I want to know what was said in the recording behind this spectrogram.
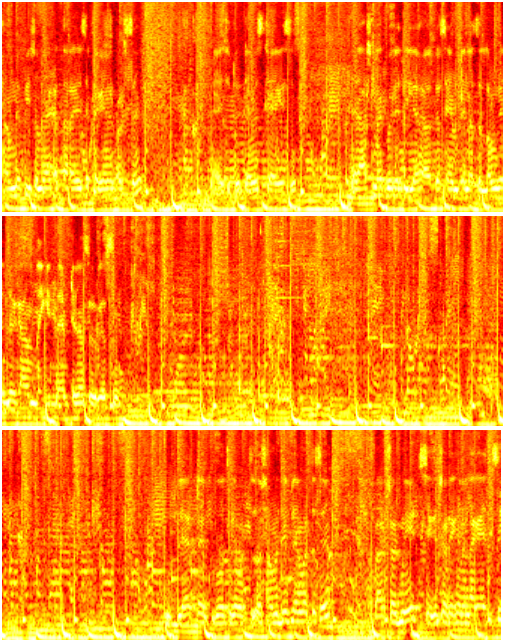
সামনে, পিছনে একটা তারা গেছে, একটা মারছে একটু ড্যামেজ খেয়ে গেছে। রাশ না করে দিলে হয় কাছে এম টেন আছে লং রেঞ্জের কারণ নাই, কিন্তু এম টেন আছে কাছে। প্লেয়ারটা কোথা থেকে মারতে ও সামনে থেকে প্লেয়ার মারতেছে। পাঁচ শট মিনিট সেকেন্ড শট এখানে লাগাই দিছি।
